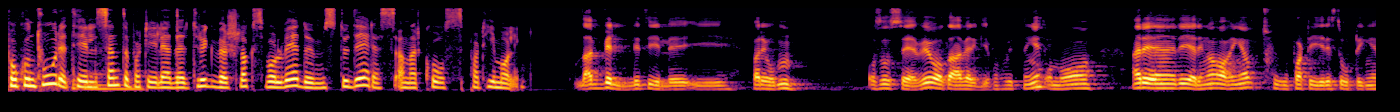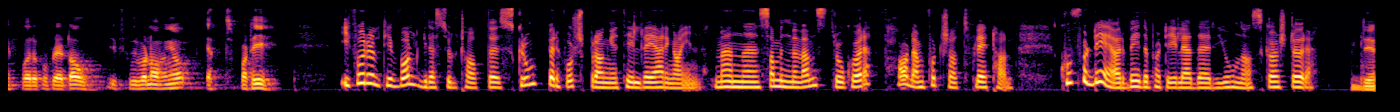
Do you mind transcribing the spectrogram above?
På kontoret til Senterpartileder Trygve Slagsvold Vedum studeres NRKs partimåling. Det er veldig tidlig i perioden. Og så ser vi jo at det er velgerforflytninger. Og nå er regjeringa avhengig av to partier i Stortinget for å få flertall. I fjor var den avhengig av ett parti. I forhold til valgresultatet skrumper forspranget til regjeringa inn, men eh, sammen med Venstre og KrF har de fortsatt flertall. Hvorfor det, Arbeiderpartileder Jonas Gahr Støre? Det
